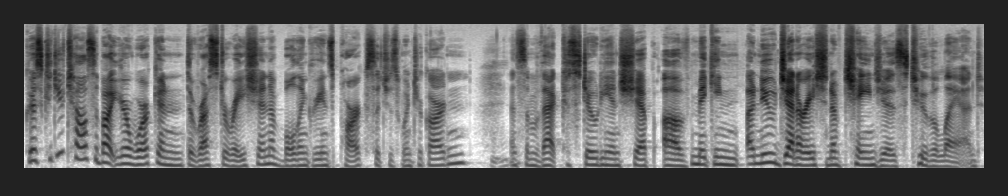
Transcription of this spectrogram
Chris, could you tell us about your work in the restoration of Bowling Green's parks, such as Winter Garden, mm-hmm. and some of that custodianship of making a new generation of changes to the land?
